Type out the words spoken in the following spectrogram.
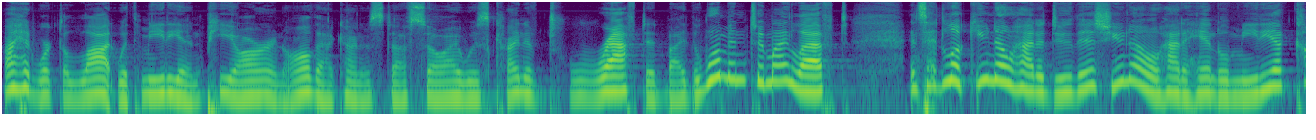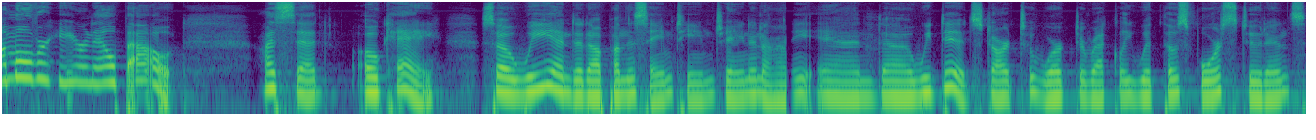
I had worked a lot with media and PR and all that kind of stuff, so I was kind of drafted by the woman to my left and said, Look, you know how to do this, you know how to handle media, come over here and help out. I said, Okay. So we ended up on the same team, Jane and I, and uh, we did start to work directly with those four students.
